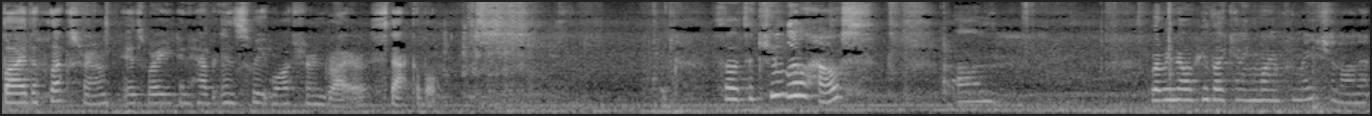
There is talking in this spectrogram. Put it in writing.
by the flex room is where you can have in-suite washer and dryer stackable. So it's a cute little house. Um, let me know if you'd like any more information on it.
